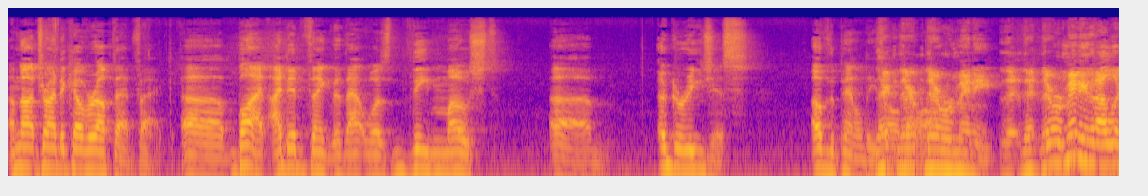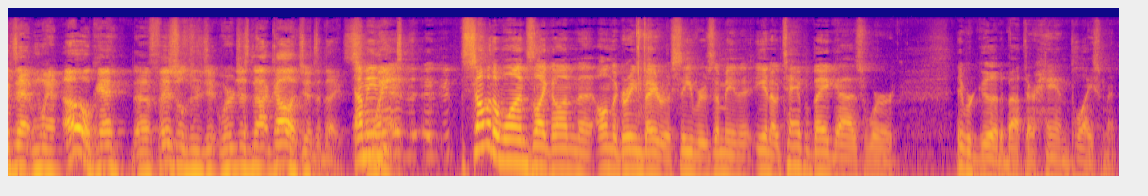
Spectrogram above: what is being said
I'm not trying to cover up that fact, uh, but I did think that that was the most um egregious of the penalties. There, there, there were many. There, there- were many that I looked at and went, "Oh, okay. The officials are ju- we're just not calling shit today." I mean, Sweet. uh, uh, some of the ones like on the on the Green Bay receivers. I mean, uh, you know, Tampa Bay guys were they were good about their hand placement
